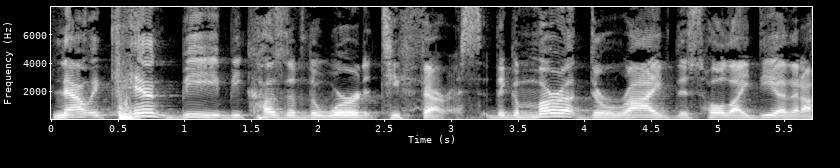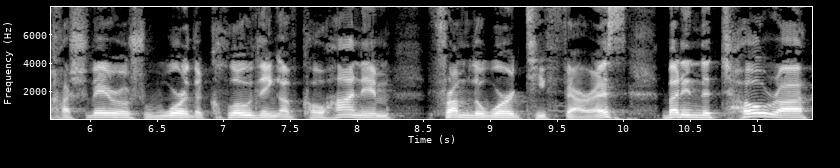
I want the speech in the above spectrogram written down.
Now it can't be because of the word Tiferes. The Gemara derived this whole idea that Achashverosh wore the clothing of Kohanim from the word Tiferes. But in the Torah,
